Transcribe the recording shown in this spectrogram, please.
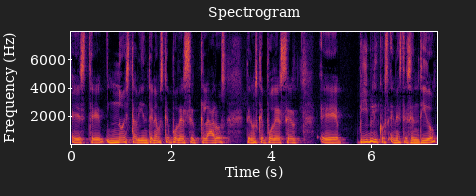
este, no está bien. Tenemos que poder ser claros, tenemos que poder ser eh, bíblicos en este sentido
